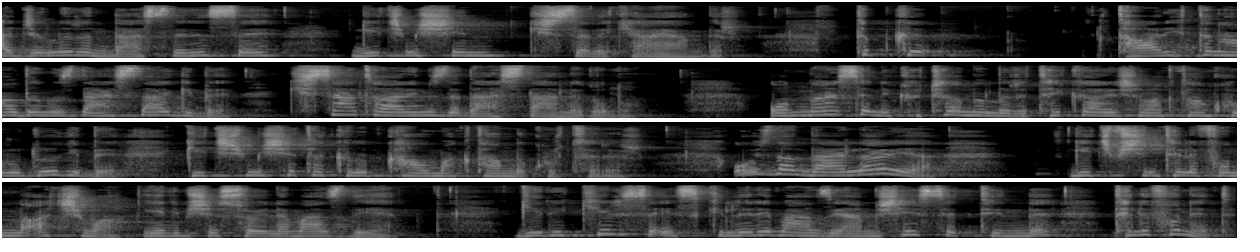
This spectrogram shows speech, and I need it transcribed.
Acıların, derslerin ise geçmişin kişisel hikayendir. Tıpkı tarihten aldığımız dersler gibi kişisel tarihimiz de derslerle dolu. Onlar seni kötü anıları tekrar yaşamaktan koruduğu gibi geçmişe takılıp kalmaktan da kurtarır. O yüzden derler ya geçmişin telefonunu açma yeni bir şey söylemez diye. Gerekirse eskilere benzeyen bir şey hissettiğinde telefon et.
